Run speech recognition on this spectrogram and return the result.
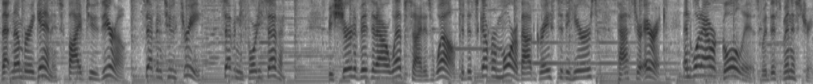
That number again is 520 723 7047. Be sure to visit our website as well to discover more about Grace to the Hearers, Pastor Eric, and what our goal is with this ministry.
